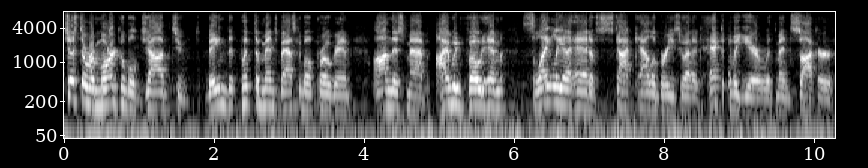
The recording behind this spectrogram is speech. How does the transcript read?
just a remarkable job to put the men's basketball program on this map. I would vote him slightly ahead of Scott Calabrese, who had a heck of a year with men's soccer,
